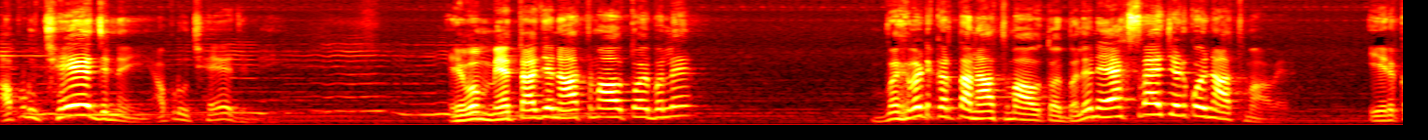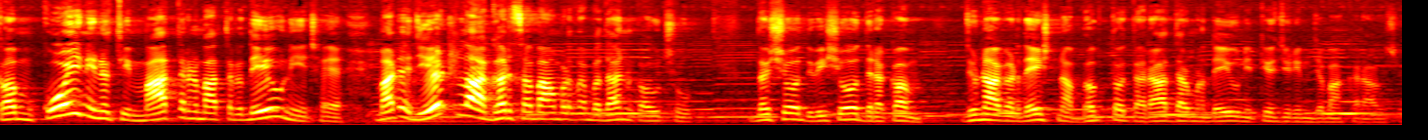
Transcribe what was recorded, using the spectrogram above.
આપણું છે જ નહીં, આપણું છે જ નહીં. એવમ મહેતાજીના હાથમાં આવતો હોય ભલે, વહીવટ કરતા હાથમાં આવતો હોય ભલે, ને એક્સ વાય ઝેડ કોઈના હાથમાં આવે. એ રકમ કોઈની નથી, માત્ર ને માત્ર દેવની છે. માટે જેટલા ઘર સભા મળતા બધાને કહું છું, દશોદ વિશોદ રકમ, જુનાગઢ દેશના ભક્તો તો રાધારમણ દેવની તેજરીમ જમા કરાવજો.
